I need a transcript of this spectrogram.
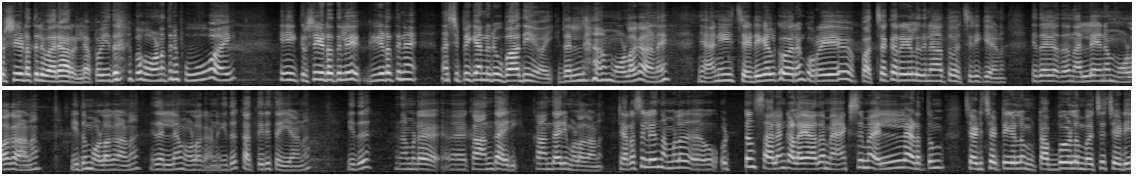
കൃഷിയിടത്തിൽ വരാറില്ല. അപ്പോൾ ഇത് ഇപ്പോൾ ഓണത്തിന് പൂവായി. ഈ കൃഷിയിടത്തിൽ കീടത്തിനെ നശിപ്പിക്കാൻ ഒരു ഉപാധിയുമായി. ഇതെല്ലാം മുളകാണ്. ഞാൻ ഈ ചെടികൾക്ക് പകരം കുറേ പച്ചക്കറികൾ ഇതിനകത്ത് വച്ചിരിക്കുകയാണ് ഇത് നല്ല ഇനം മുളകാണ്. ഇത് മുളകാണ്. ഇതെല്ലാം മുളകാണ്. ഇത് കത്തിരി തൈയാണ് ഇത് നമ്മുടെ കാന്താരി കാന്താരി മുളകാണ്. ടെറസിൽ നമ്മൾ ഒട്ടും സ്ഥലം കളയാതെ മാക്സിമം എല്ലായിടത്തും ചെടിച്ചട്ടികളും ടബുകളും വെച്ച് ചെടി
